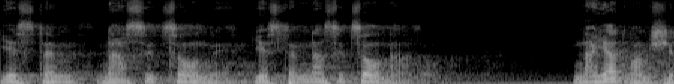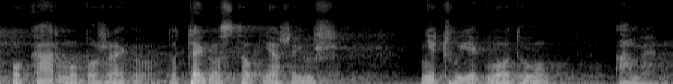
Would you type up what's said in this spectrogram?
jestem nasycony, jestem nasycona. Najadłam się pokarmu Bożego do tego stopnia, że już nie czuję głodu. Amen.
